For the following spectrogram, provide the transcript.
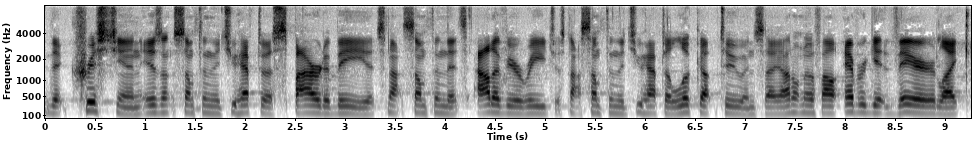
that Christian isn't something that you have to aspire to be. It's not something that's out of your reach. It's not something that you have to look up to and say, I don't know if I'll ever get there like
